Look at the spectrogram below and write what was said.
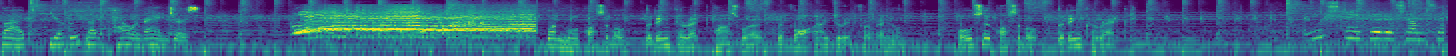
But, you're bootleg Power Rangers. Oh! One more possible, but incorrect password before I do it for real. Also possible, but incorrect. Are you stupid or something?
